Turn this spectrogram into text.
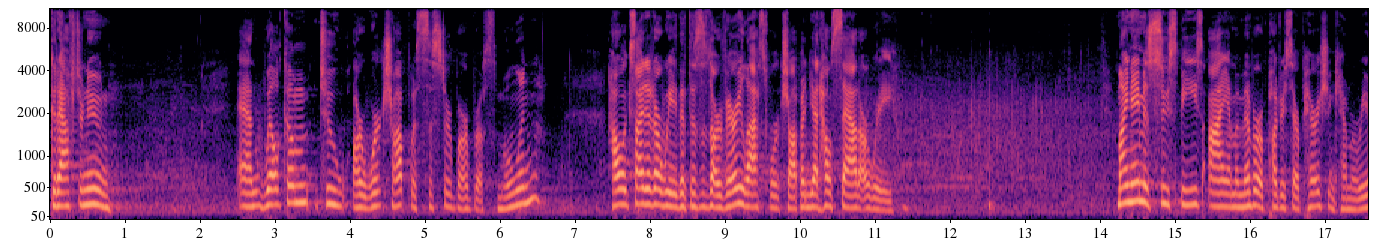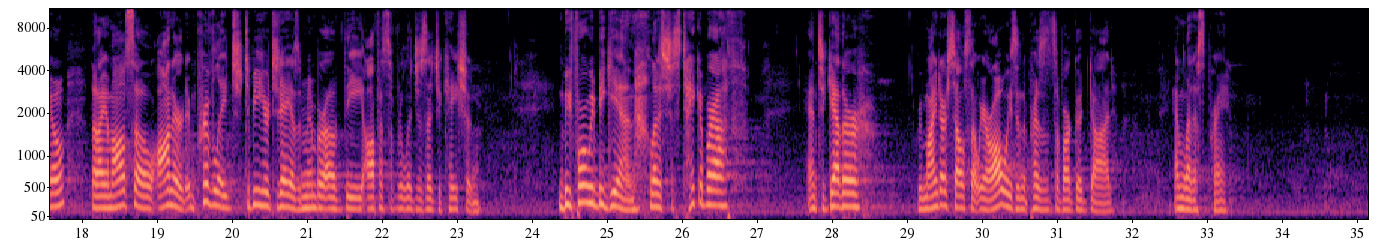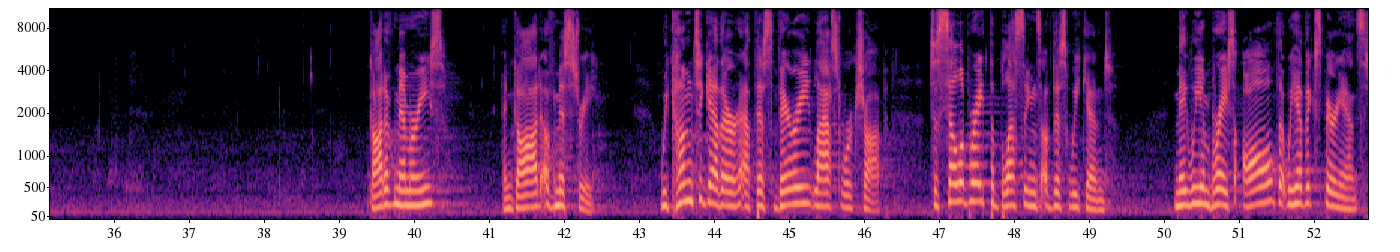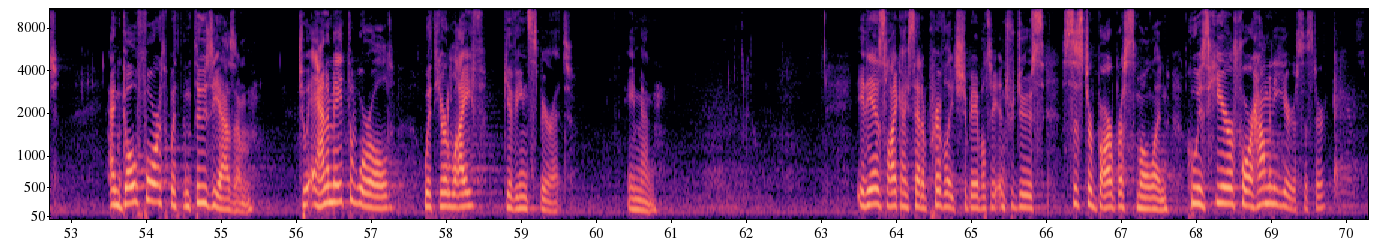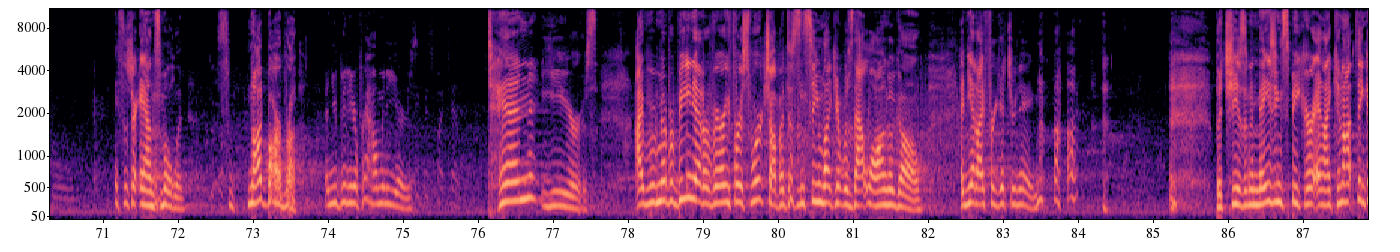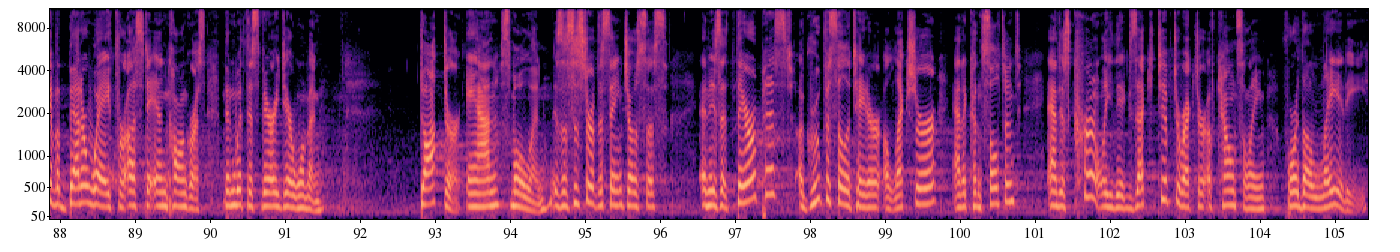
Good afternoon, and welcome to our workshop with Sister Barbara Smollin. How excited are we that this is our very last workshop, and yet how sad are we? My name is Sue Spies. I am a member of Padre Serra Parish in Camarillo, but I am also honored and privileged to be here today as a member of the Office of Religious Education. Before we begin, let us just take a breath and together remind ourselves that we are always in the presence of our good God. And let us pray. God of memories and God of mystery, we come together at this very last workshop to celebrate the blessings of this weekend. May we embrace all that we have experienced and go forth with enthusiasm to animate the world with your life giving spirit. Amen. It is, like I said, a privilege to be able to introduce Sister Barbara Smollin, who is here for how many years, Sister? Anne Smollin. Sister Anne Smollin, not Barbara. And you've been here for how many years? 10 years. I remember being at our very first workshop. It doesn't seem like it was that long ago. And yet I forget your name. but she is an amazing speaker, and I cannot think of a better way for us to end Congress than with this very dear woman. Dr. Anne Smollin is a sister of the St. Joseph's and is a therapist, a group facilitator, a lecturer, and a consultant, and is currently the executive director of counseling for the laity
